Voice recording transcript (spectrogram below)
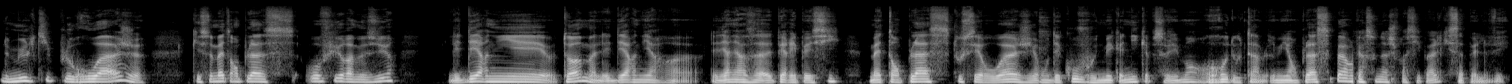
de multiples rouages qui se mettent en place au fur et à mesure. Les derniers tomes, les dernières, les dernières péripéties mettent en place tous ces rouages et on découvre une mécanique absolument redoutable mise en place par le personnage principal qui s'appelle V.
